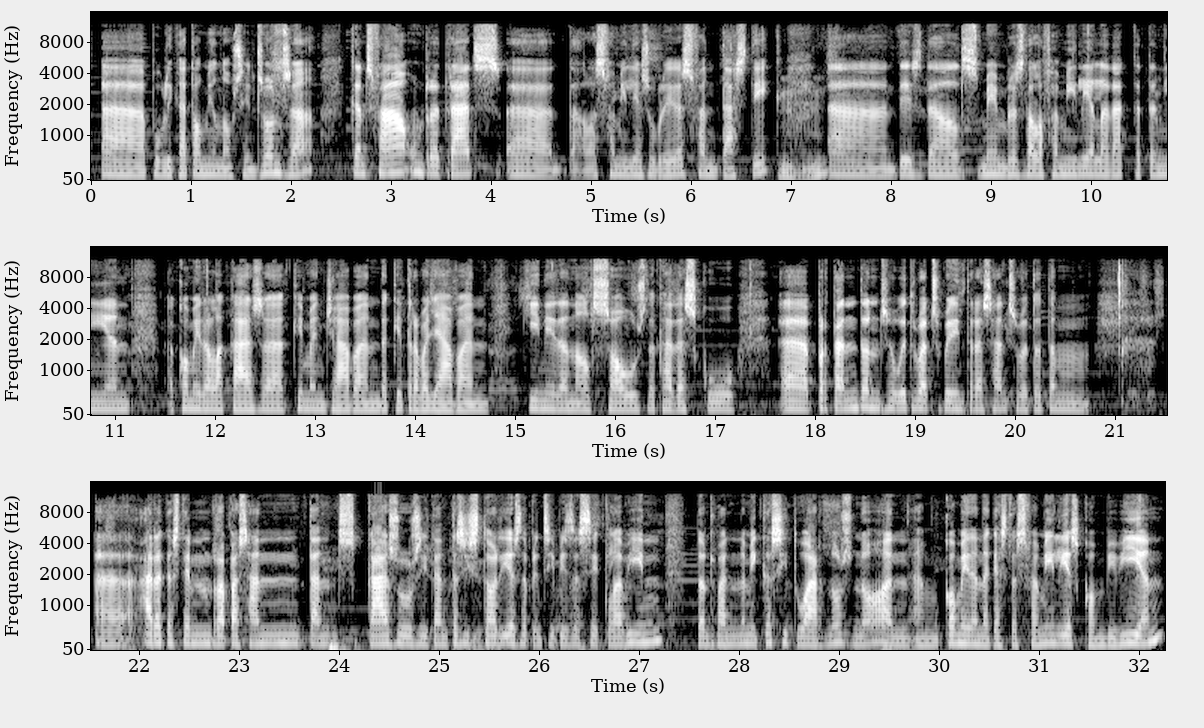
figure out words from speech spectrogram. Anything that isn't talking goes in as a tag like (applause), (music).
eh, publicat el 1911, que ens fa uns retrats eh, de les famílies obreres fantàstic, eh, des dels membres de la família, l'edat que tenien, eh, com era la casa, què menjaven, de què treballaven, quin eren els sous de cadascú. Eh, per tant, doncs, ho he trobat superinteressant, sobretot amb, eh, ara que estem repassant tants casos i tantes històries de principis del segle XX, doncs van una mica situar-nos no? en, en com eren aquestes famílies, com vivien,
